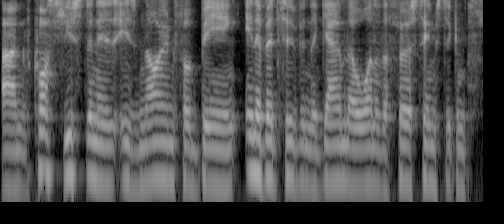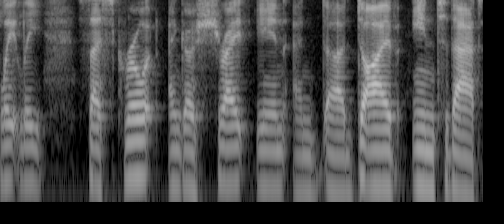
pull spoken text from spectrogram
And of course, Houston is, is known for being innovative in the game. They were one of the first teams to completely say screw it and go straight in and uh, dive into that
